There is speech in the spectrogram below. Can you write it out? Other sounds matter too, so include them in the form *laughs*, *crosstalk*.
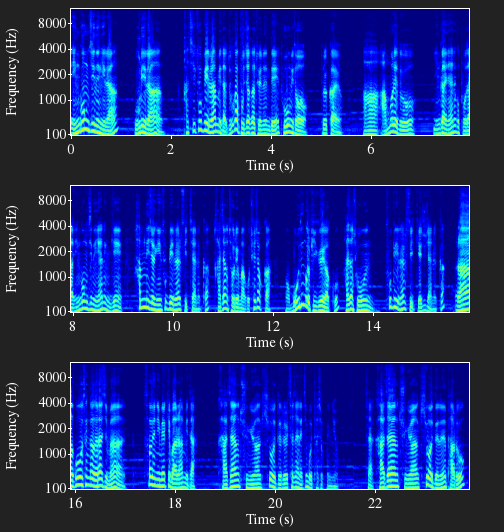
인공지능이랑 우리랑 같이 소비를 합니다. 누가 부자가 되는데 도움이 더 될까요? 아 아무래도 인간이 하는 것보다 인공지능이 하는 게 합리적인 소비를 할 수 있지 않을까? 가장 저렴하고 최저가 어, 모든 걸 비교해갖고 가장 좋은 소비를 할 수 있게 해주지 않을까? 라고 생각을 하지만 서유님이 이렇게 말을 합니다. 가장 중요한 키워드를 찾아내지 못하셨군요. 자, 가장 중요한 키워드는 바로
